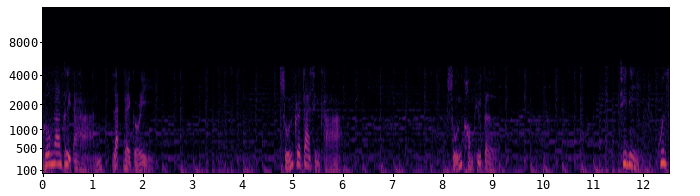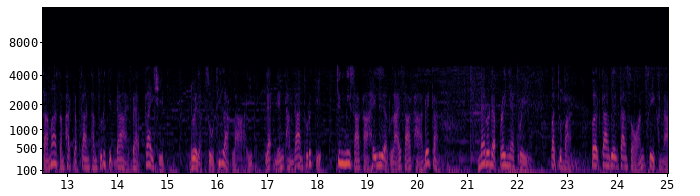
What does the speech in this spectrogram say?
โรงงานผลิตอาหารและเบเกอรี่ ศูนย์กระจายสินค้า ศูนย์คอมพิวเตอร์ ที่นี่คุณสามารถสัมผัสกับการทำธุรกิจได้แบบใกล้ชิด ด้วยหลักสูตรที่หลากหลาย และเน้นทางด้านธุรกิจ จึงมีสาขาให้เลือกหลายสาขาด้วยกัน ในระดับปริญญาตรี ปัจจุบัน เปิดการเรียนการสอน 4 คณะ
